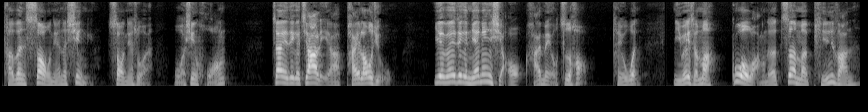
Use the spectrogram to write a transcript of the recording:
他问少年的姓名。少年说：“我姓黄，在这个家里啊排老九，因为这个年龄小还没有字号。”他又问：“你为什么过往的这么频繁呢？”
